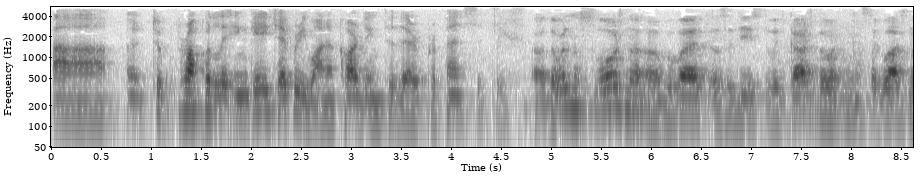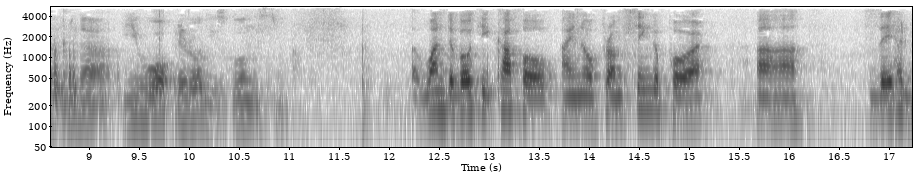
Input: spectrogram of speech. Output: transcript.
uh, uh, to properly engage everyone according to their propensities. Э, Довольно сложно э, бывает задействовать каждого м, согласно именно его природе и склонностям. Uh, one devotee couple I know from Singapore, uh, they had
